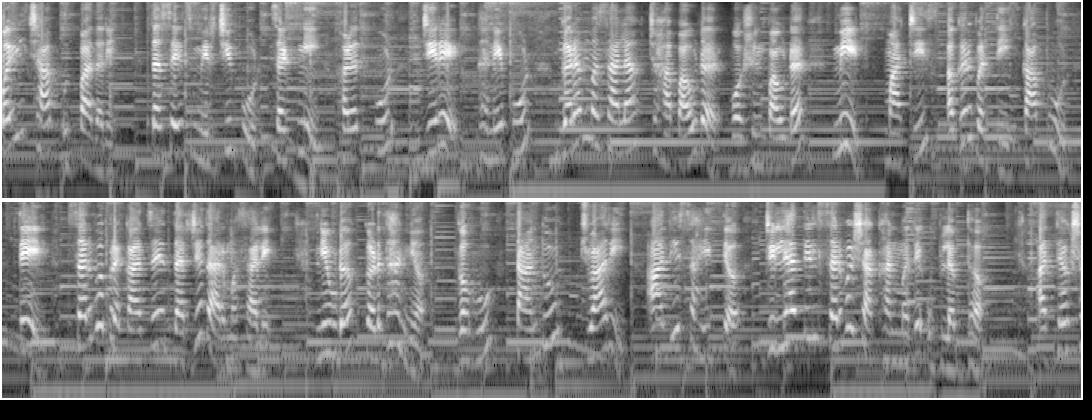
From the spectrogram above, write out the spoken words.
बैल छाप उत्पादने तसेच मिरची पूड चटणी हळद पूड जिरे धनेपूड गरम मसाला चहा पावडर वॉशिंग पावडर मीठ माचीस अगरबत्ती कापूर तेल सर्व प्रकारचे दर्जेदार मसाले निवडक कडधान्य गहू तांदूळ ज्वारी आदी साहित्य जिल्ह्यातील सर्व शाखांमध्ये उपलब्ध. अध्यक्ष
